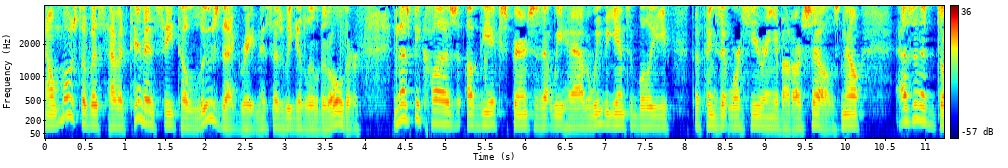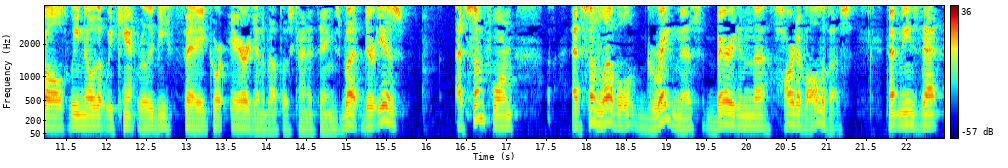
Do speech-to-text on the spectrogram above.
Now, most of us have a tendency to lose that greatness as we get a little bit older. And that's because of the experiences that we have and we begin to believe the things that we're hearing about ourselves. Now, as an adult, we know that we can't really be fake or arrogant about those kind of things, but there is, at some form, at some level, greatness buried in the heart of all of us. That means that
